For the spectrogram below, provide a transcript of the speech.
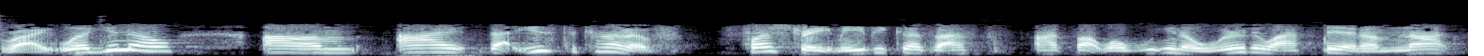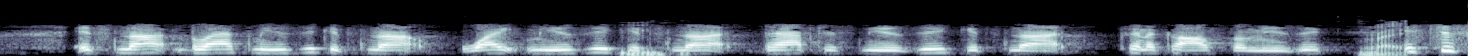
right. Well, you know, um, I that used to kind of frustrate me because I I thought, well, you know, where do I fit? I'm not. It's not black music. It's not white music. It's mm. not Baptist music. It's not Pentecostal music. Right. It's just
